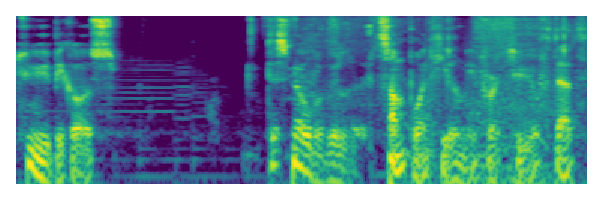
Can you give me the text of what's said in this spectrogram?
2 because this Nova will at some point heal me for 2 of that.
